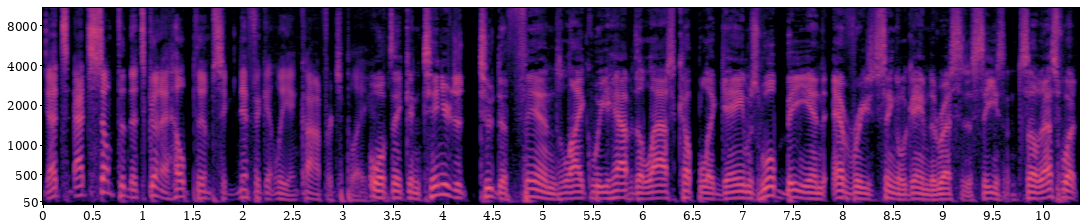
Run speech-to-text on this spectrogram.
that's that's something that's going to help them significantly in conference play. Well, if they continue to, to defend like we have the last couple of games, we'll be in every single game the rest of the season. So that's what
